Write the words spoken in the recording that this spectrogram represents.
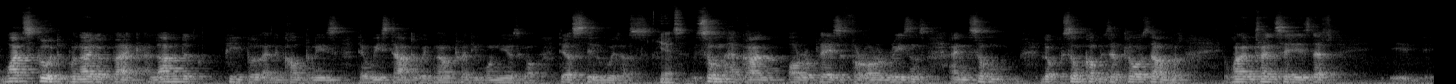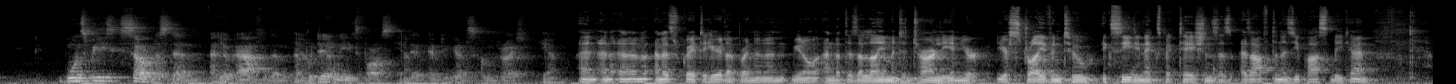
what's good when I look back, a lot of the people and the companies that we started with now 21 years ago, they're still with us. Yes. Some have gone other places for other reasons, and some look. Some companies have closed down. But what I'm trying to say is that eh, once we service them and look after them Yeah. and put their needs first, Yeah. everything else comes right. Yeah, and, and and and it's great to hear that, Brendan, and you know, and that there's alignment internally, and you're you're striving to exceeding expectations as, as often as you possibly can.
